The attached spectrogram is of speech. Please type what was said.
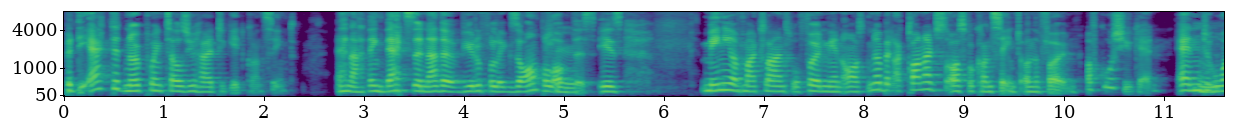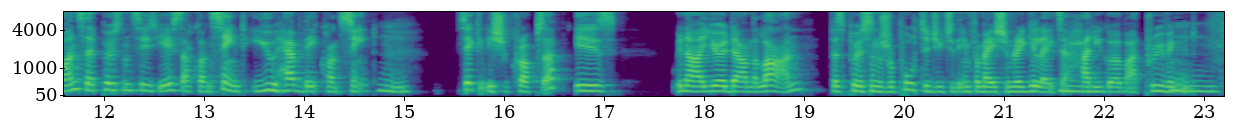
But the Act at no point tells you how to get consent. And I think that's another beautiful example True. of this is many of my clients will phone me and ask, no, but I can't I just ask for consent on the phone? Of course you can. And mm. once that person says, yes, I consent, you have their consent. Mm. Second issue crops up is when a year down the line, this person has reported you to the information regulator. Mm. How do you go about proving it? Mm.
